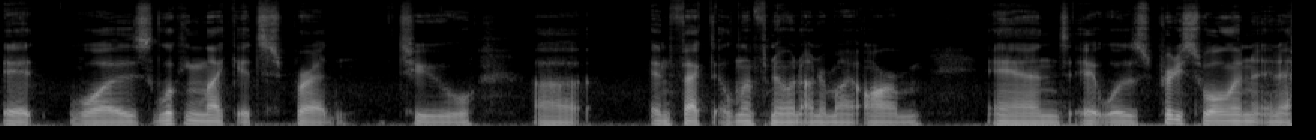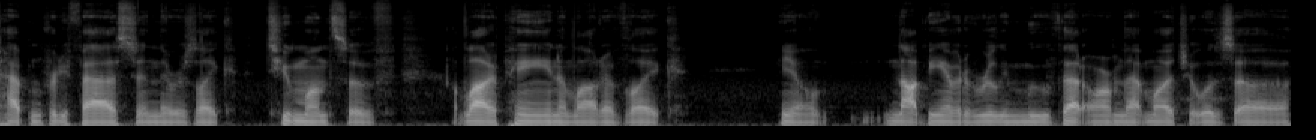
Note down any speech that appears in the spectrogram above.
it was looking like it spread to uh, infect a lymph node under my arm, and it was pretty swollen, and it happened pretty fast. And there was like two months of a lot of pain, a lot of like, you know, not being able to really move that arm that much. It was uh,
